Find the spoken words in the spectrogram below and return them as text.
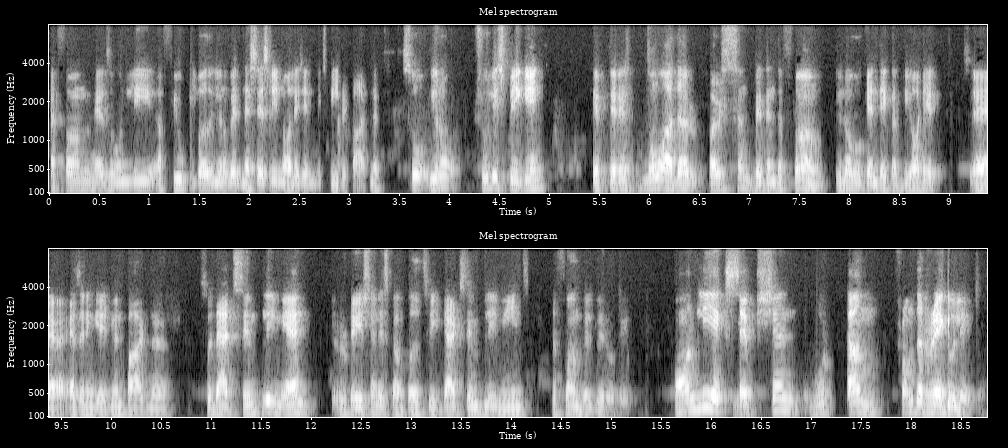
A firm has only a few people, you know, with necessary knowledge and experience partner. So, you know, truly speaking, if there is no other person within the firm, you know, who can take up the audit uh, as an engagement partner. So that simply means rotation is compulsory. That simply means the firm will be rotated. Only exception would come from the regulator.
